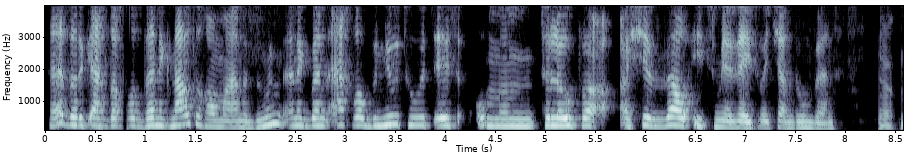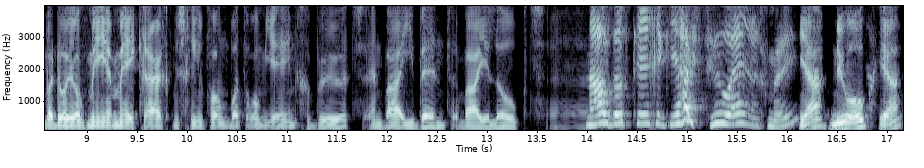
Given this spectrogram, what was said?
Hè, dat ik echt dacht, wat ben ik nou toch allemaal aan het doen? En ik ben echt wel benieuwd hoe het is om hem te lopen als je wel iets meer weet wat je aan het doen bent. Waardoor je ook meer meekrijgt misschien van wat er om je heen gebeurt. En waar je bent en waar je loopt. Eh, Nou, dat kreeg ik juist heel erg mee. Ja, nu ook, ja?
